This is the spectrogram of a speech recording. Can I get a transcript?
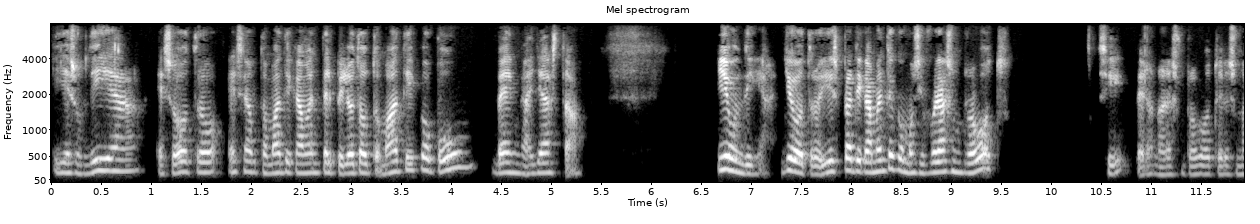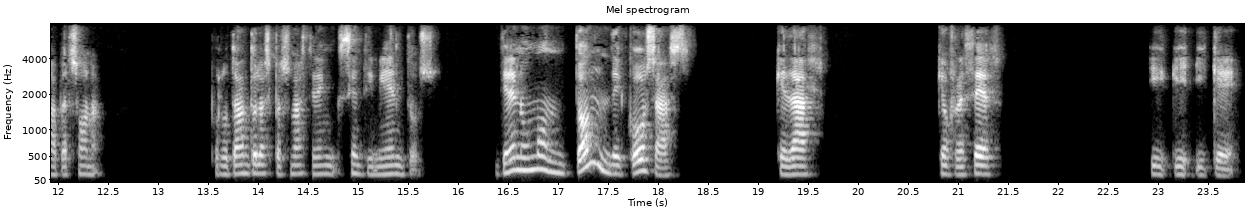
Y es un día, es otro, es automáticamente el piloto automático, ¡pum! Venga, ya está. Y un día, y otro, y es prácticamente como si fueras un robot. Sí, pero no eres un robot, eres una persona. Por lo tanto, las personas tienen sentimientos, tienen un montón de cosas que dar, que ofrecer y, que,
